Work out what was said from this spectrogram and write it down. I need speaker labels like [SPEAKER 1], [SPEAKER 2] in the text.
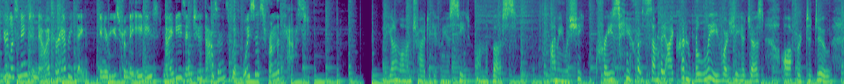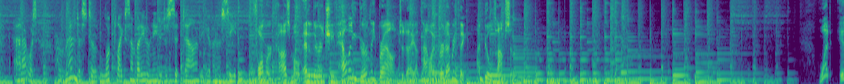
[SPEAKER 1] You're listening to Now I've Heard Everything interviews from the 80s, 90s, and 2000s with voices from the past.
[SPEAKER 2] A young woman tried to give me a seat on the bus. I mean, was she crazy or something? I couldn't believe what she had just offered to do. And it was horrendous to look like somebody who needed to sit down and be given a seat.
[SPEAKER 3] Former Cosmo editor in chief Helen Gurley Brown today on Now I've Heard Everything. I'm Bill Thompson.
